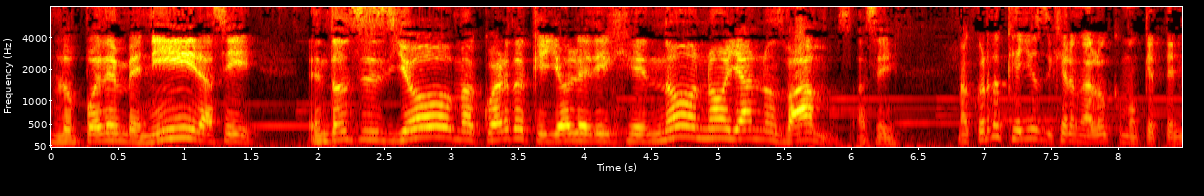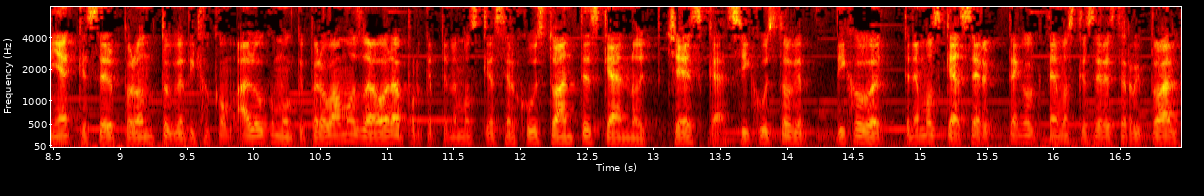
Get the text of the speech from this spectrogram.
lo pueden venir así. Entonces yo me acuerdo que yo le dije, no, no, ya nos vamos, así. Me acuerdo que ellos dijeron algo como que tenía que ser pronto, que dijo algo como que, pero vamos ahora porque tenemos que hacer justo antes que anochezca. Sí, justo que dijo, tenemos que hacer, tengo, tenemos que hacer este ritual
